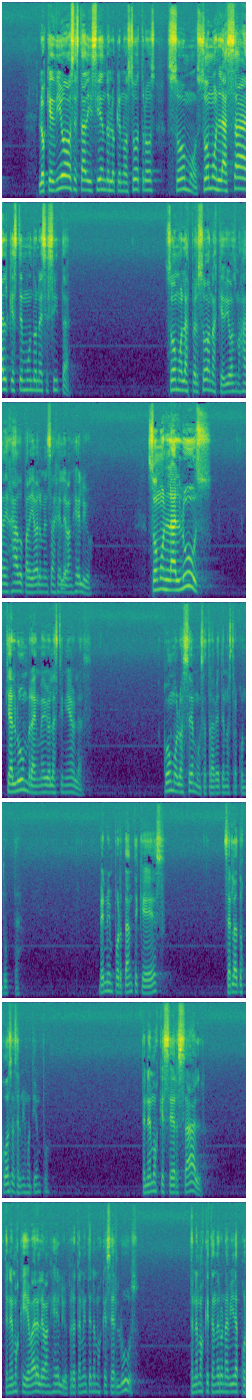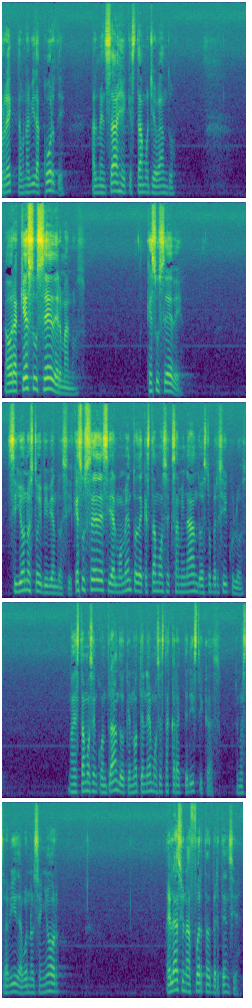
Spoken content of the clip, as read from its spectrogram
Lo que Dios está diciendo es lo que nosotros somos. Somos la sal que este mundo necesita. Somos las personas que Dios nos ha dejado para llevar el mensaje del Evangelio. Somos la luz que alumbra en medio de las tinieblas. ¿Cómo lo hacemos? A través de nuestra conducta. ¿Ven lo importante que es ser las dos cosas al mismo tiempo? Tenemos que ser sal, tenemos que llevar el Evangelio, pero también tenemos que ser luz. Tenemos que tener una vida correcta, una vida acorde al mensaje que estamos llevando. Ahora, ¿qué sucede, hermanos? ¿Qué sucede si yo no estoy viviendo así? ¿Qué sucede si al momento de que estamos examinando estos versículos nos estamos encontrando que no tenemos estas características en nuestra vida. Bueno, el Señor, Él hace una fuerte advertencia.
